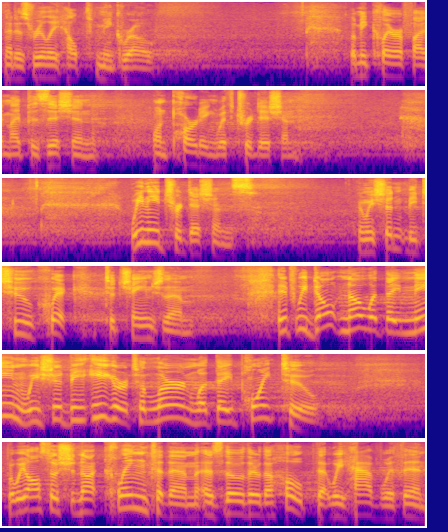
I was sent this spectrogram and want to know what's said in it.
That has really helped me grow. Let me clarify my position on parting with tradition. We need traditions, and we shouldn't be too quick to change them. If we don't know what they mean, we should be eager to learn what they point to. But we also should not cling to them as though they're the hope that we have within.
